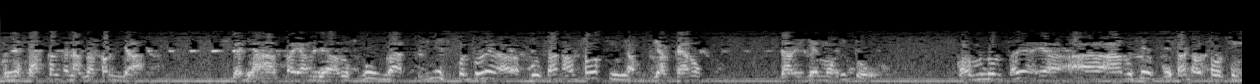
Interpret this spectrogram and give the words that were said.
menyesatkan tenaga kerja. Jadi apa yang dia harus gugat? Ini sebetulnya perusahaan outsourcing yang, yang kerok dari demo itu. Kalau menurut saya ya harusnya perusahaan outsourcing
